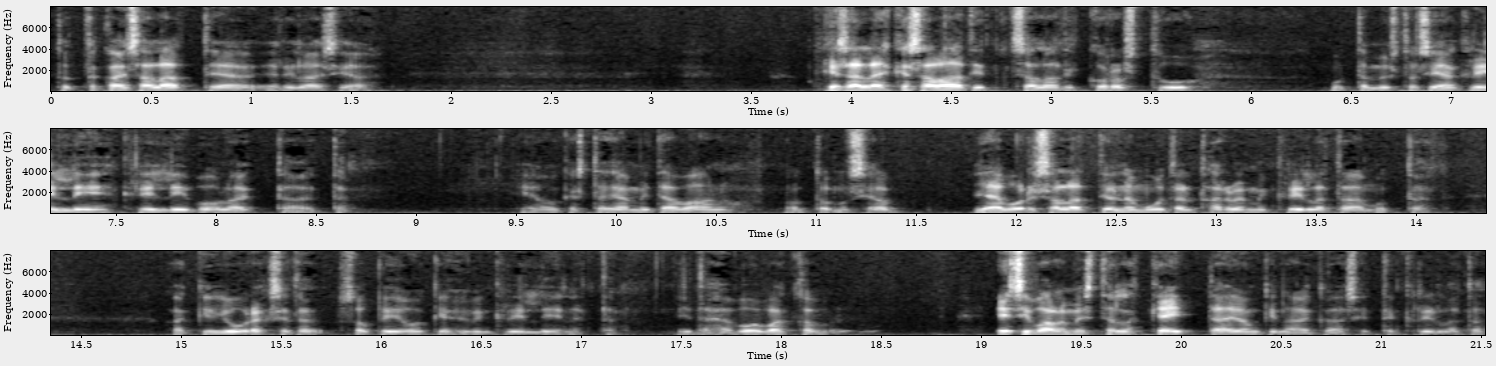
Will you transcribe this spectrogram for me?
totta kai salaatteja erilaisia. Kesällä ehkä salaatit, salaatit korostuu, mutta myös tosiaan grilliin, grilliin voi laittaa, että ihan oikeastaan ihan mitä vaan. No tuommoisia jäävuorisalaatteja ja muuta nyt harvemmin grillataan, mutta kaikki juurekset sopii oikein hyvin grilliin, että niitähän voi vaikka esivalmistella, keittää jonkin aikaa sitten grillata,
